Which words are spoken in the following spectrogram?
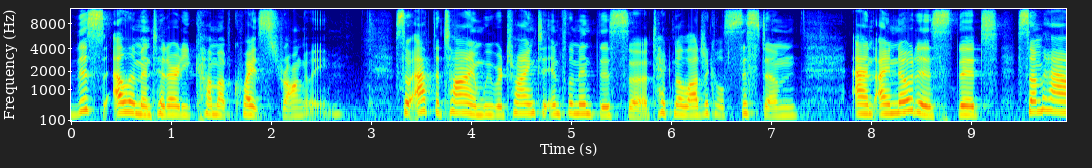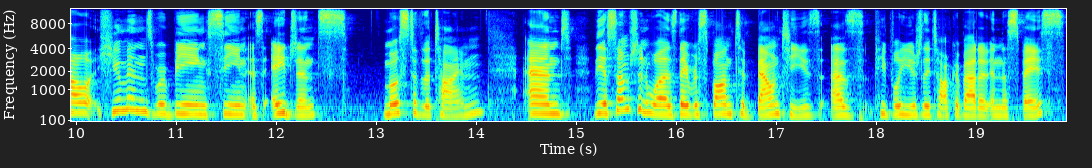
this element had already come up quite strongly. So at the time, we were trying to implement this uh, technological system and I noticed that somehow humans were being seen as agents most of the time. And the assumption was they respond to bounties, as people usually talk about it in the space,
